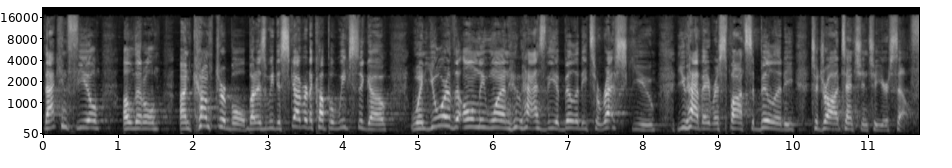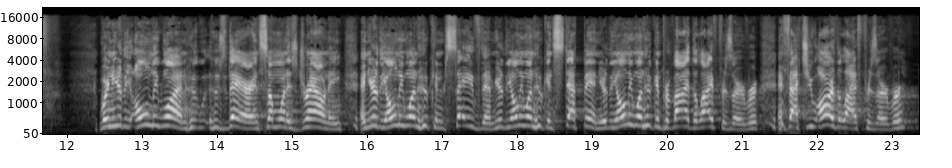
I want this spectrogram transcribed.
that can feel a little uncomfortable. But as we discovered a couple weeks ago, when you're the only one who has the ability to rescue, you have a responsibility to draw attention to yourself when you're the only one who, who's there and someone is drowning, and you're the only one who can save them, you're the only one who can step in, you're the only one who can provide the life preserver. In fact, you are the life preserver.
